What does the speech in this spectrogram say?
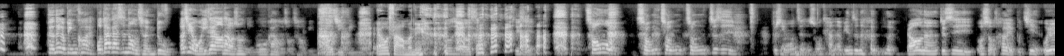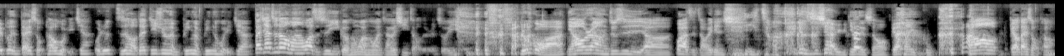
的那个冰块，我大概是那种程度。而且我一看到他，我说你摸摸看，我手超冰，超级冰的。Elsa 吗你？都在 Elsa，谢谢。从我从从从就是不行，我只能说他那边真的很冷。然后呢，就是我手套也不见，我也不能带手套回家，我就只好再继续很冰很冰的回家。大家知道吗？袜子是一个很晚很晚才会洗澡的人，所以 如果啊你要让就是呃袜子早一点 洗澡，又是下雨天的时候，不要穿雨裤，然后不要戴手套。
